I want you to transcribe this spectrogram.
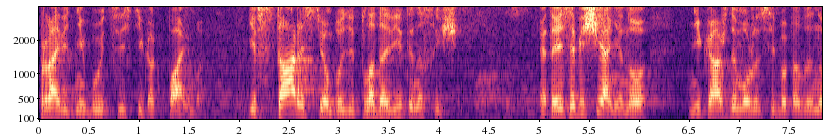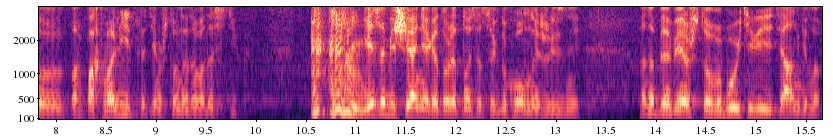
праведник будет цвести, как пальма, и в старости он будет плодовит и насыщен. Это есть обещание, но не каждый может себе ну, похвалиться тем, что он этого достиг. Есть обещания, которые относятся к духовной жизни. Например, что вы будете видеть ангелов,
